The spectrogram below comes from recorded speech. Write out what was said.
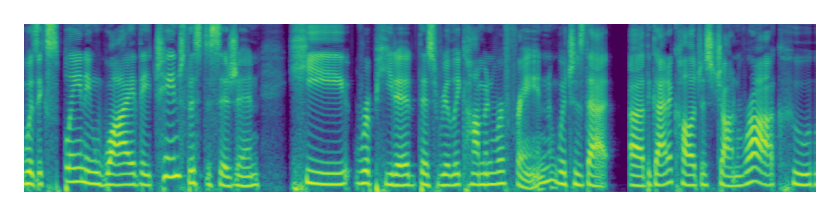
was explaining why they changed this decision, he repeated this really common refrain, which is that uh, the gynecologist John Rock, who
